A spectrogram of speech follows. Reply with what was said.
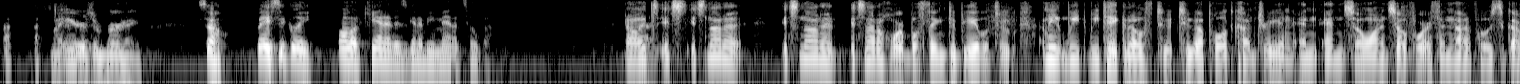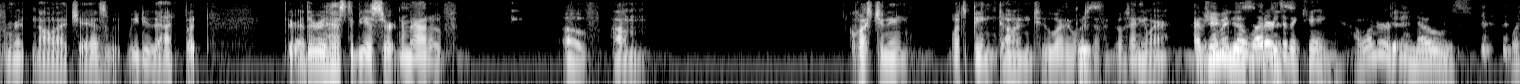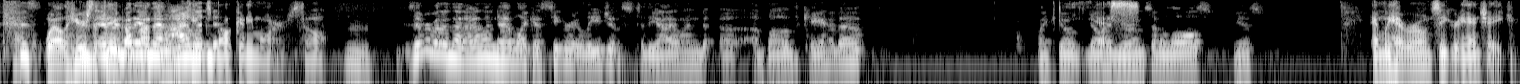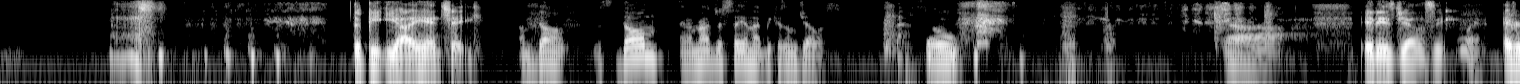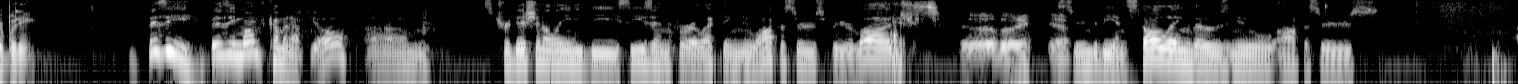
My ears are burning. So basically, all of Canada is going to be Manitoba. No, it's it's it's not a it's not a it's not a horrible thing to be able to. I mean, we we take an oath to to uphold country and and and so on and so forth, and not oppose the government and all that jazz. We we do that, but there there has to be a certain amount of of um questioning what's being done too. Otherwise, Does- nothing goes anywhere. Have Jamie, you written does- a letter does- to the king? I wonder if he knows what's happening. Well, here's Does the thing. I'm everybody not on doing that the king's island- milk anymore. So Hmm. Does everybody on that island have like a secret allegiance to the island uh, above Canada? Like, don't y'all have your own set of laws? Yes. and we have our own secret handshake. The PEI handshake. I'm dumb. It's dumb, and I'm not just saying that because I'm jealous. So, ah, It is jealousy. anyway, Everybody. busy, busy month coming up, y'all. Um, it's traditionally the season for electing new officers for your lodge. Yes. Oh boy. Yeah. Soon to be installing those new officers.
